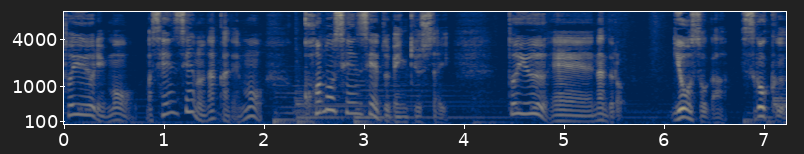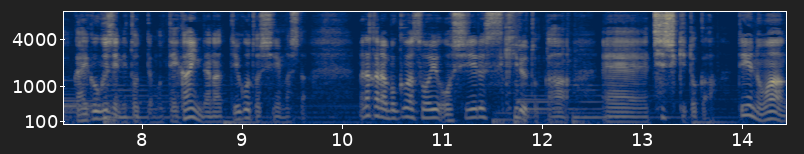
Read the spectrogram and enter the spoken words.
というよりも、まあ、先生の中でも、この先生と勉強したいという、えー、なんだろう、要素がすごく外国人にとってもでかいんだなっていうことを知りました。だから僕はそういう教えるスキルとか、えー、知識とかっていうのは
